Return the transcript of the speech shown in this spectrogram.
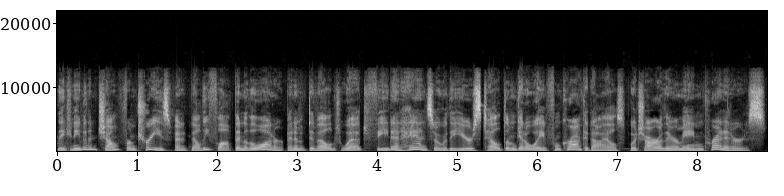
They can even jump from trees and belly flop into the water, and have developed webbed feet and hands over the years to help them get away from crocodiles, which are their main predators.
